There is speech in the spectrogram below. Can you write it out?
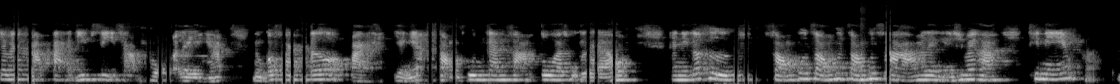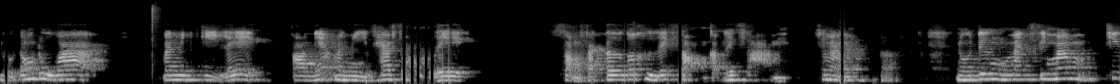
ช่ไหมคะแปดยี่สี่สามหกอะไรอย่างเงี้ย หนูก็แฟกเตอร์ออกไป อย่างเงี้ยสองคูณกันสามตัวถูกแล้ว อันนี้ก็คือสองคูณสองคูณสองคูณสามอะไรอย่างเงี้ยใช่ไหมคะ ทีนี้ค่ะหนูต้องดูว่ามันมีกี่เลข ตอนเนี้ยมันมีอยู่แค่สองเลขสองแฟกเตอร์ก็คือเลขสองกับเลขสามใช่ไหมค่ะหนูดึง maximum ที่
